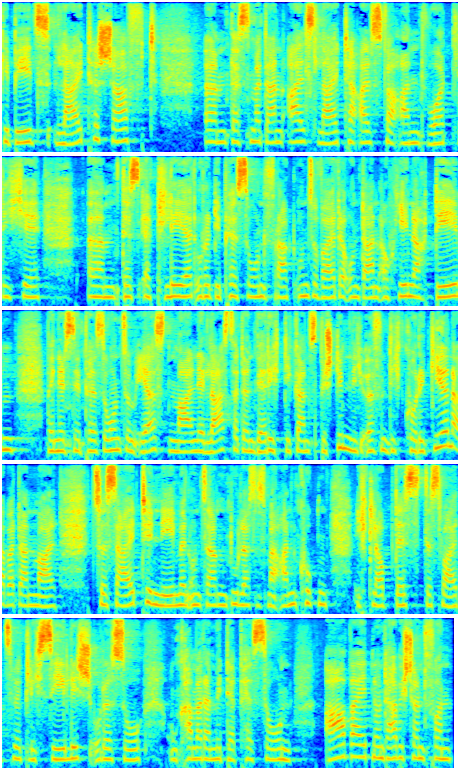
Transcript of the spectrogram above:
Gebetsleiterschaft, dass man dann als Leiter, als Verantwortliche ähm, das erklärt oder die Person fragt und so weiter und dann auch je nachdem, wenn jetzt eine Person zum ersten Mal eine Last hat, dann werde ich die ganz bestimmt nicht öffentlich korrigieren, aber dann mal zur Seite nehmen und sagen, du lass uns mal angucken. Ich glaube, das, das war jetzt wirklich seelisch oder so und kann man dann mit der Person arbeiten und habe ich schon von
